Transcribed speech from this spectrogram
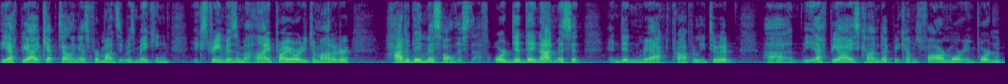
The FBI kept telling us for months it was making extremism a high priority to monitor. How did they miss all this stuff? Or did they not miss it and didn't react properly to it? Uh, the FBI's conduct becomes far more important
